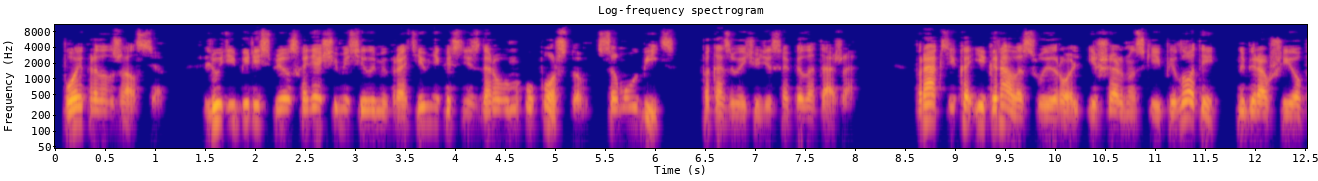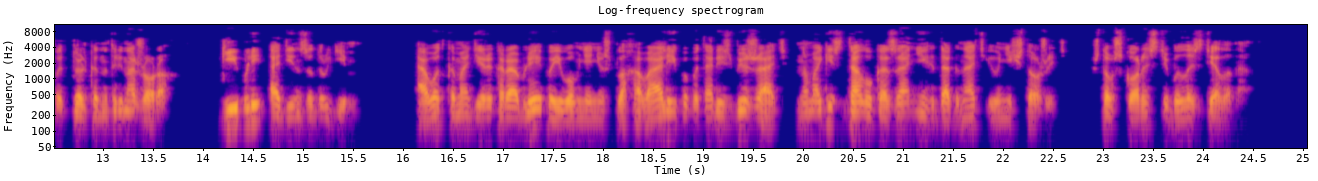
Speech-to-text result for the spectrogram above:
Бой продолжался. Люди бились с превосходящими силами противника с нездоровым упорством, самоубийц, показывая чудеса пилотажа. Практика играла свою роль, и шерманские пилоты, набиравшие опыт только на тренажерах, гибли один за другим. А вот командиры кораблей, по его мнению, сплоховали и попытались бежать, но магист дал указание их догнать и уничтожить, что в скорости было сделано.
